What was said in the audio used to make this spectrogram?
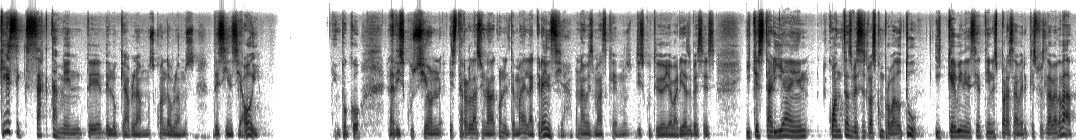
qué es exactamente de lo que hablamos cuando hablamos de ciencia hoy. Un poco la discusión está relacionada con el tema de la creencia, una vez más que hemos discutido ya varias veces, y que estaría en cuántas veces lo has comprobado tú y qué evidencia tienes para saber que eso es la verdad.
